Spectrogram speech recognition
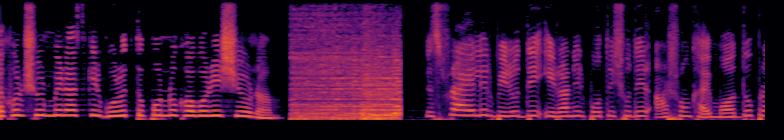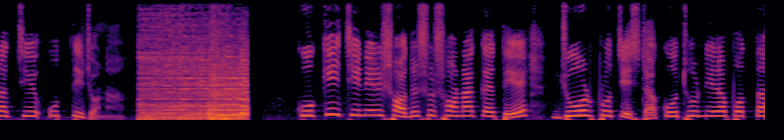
এখন শুনবেন আজকের গুরুত্বপূর্ণ খবরের শিরোনাম। ইসরায়েলের বিরুদ্ধে ইরানের প্রতিশোধের আশঙ্কায় মধ্যপ্রাচ্যে উত্তেজনা। কুকি চীনের সদস্য শনাক্তে জোর প্রচেষ্টা, কঠোর নিরাপত্তা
